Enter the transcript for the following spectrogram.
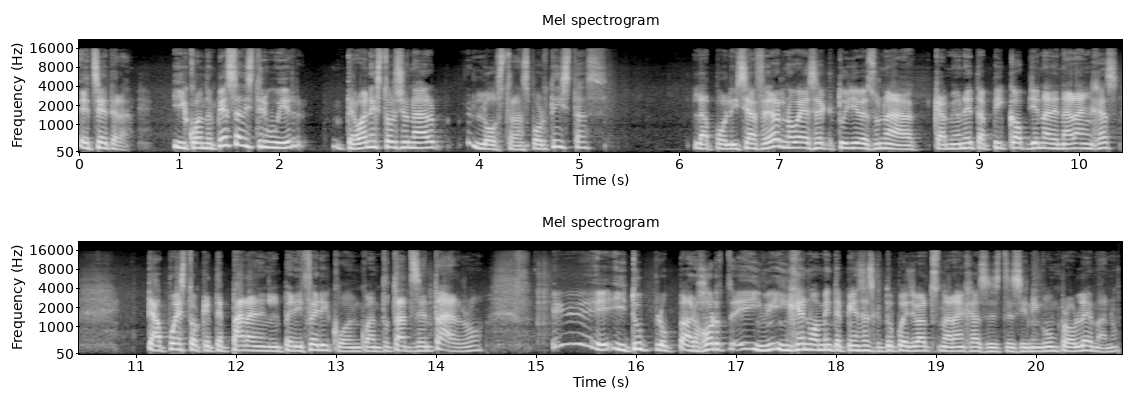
etcétera. Y cuando empiezas a distribuir, te van a extorsionar los transportistas, la Policía Federal. No vaya a ser que tú lleves una camioneta pick-up llena de naranjas. Te apuesto que te paran en el periférico en cuanto trates de entrar, ¿no? Eh, Y tú a lo mejor ingenuamente piensas que tú puedes llevar tus naranjas este, sin ningún problema, ¿no?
